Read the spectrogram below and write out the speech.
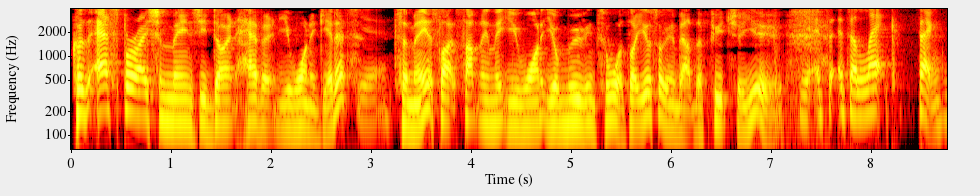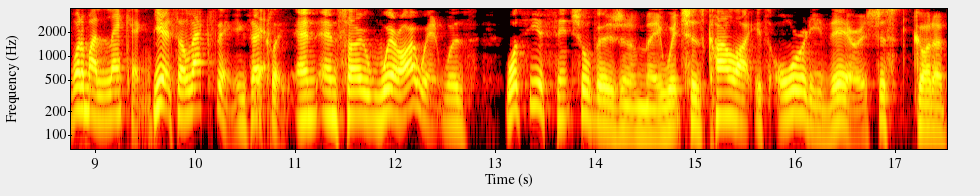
Because aspiration means you don't have it and you want to get it. Yeah. To me, it's like something that you want, you're moving towards. Like you're talking about the future you. Yeah, it's it's a lack thing. What am I lacking? Yeah, it's a lack thing, exactly. Yeah. And and so where I went was what's the essential version of me, which is kind of like it's already there. It's just got to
